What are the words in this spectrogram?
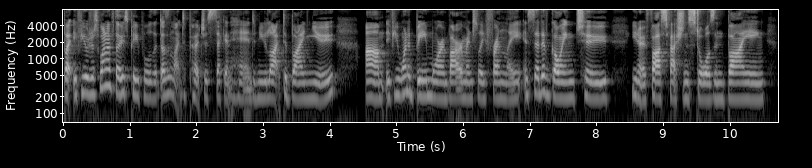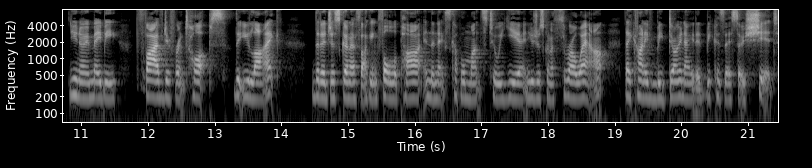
but if you're just one of those people that doesn't like to purchase secondhand and you like to buy new, um, if you want to be more environmentally friendly, instead of going to, you know, fast fashion stores and buying, you know, maybe five different tops that you like that are just gonna fucking fall apart in the next couple months to a year and you're just gonna throw out, they can't even be donated because they're so shit.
